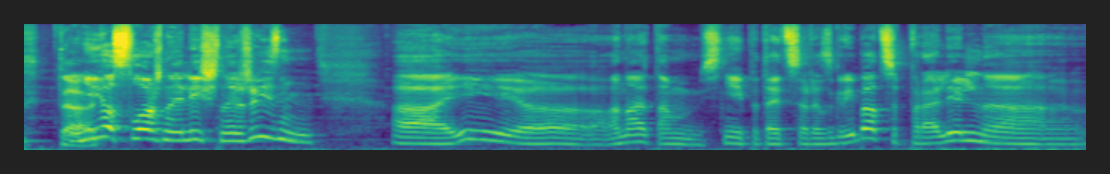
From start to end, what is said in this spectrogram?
у нее сложная личная жизнь, а, и а, она там с ней пытается разгребаться, параллельно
